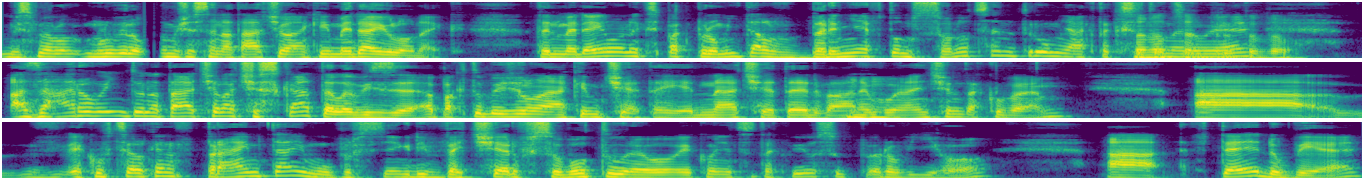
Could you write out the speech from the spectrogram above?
my jsme mluvili o tom, že se natáčel nějaký medailonek. Ten medailonek se pak promítal v Brně v tom Sonocentrum, nějak tak se to jmenuje. To bylo. A zároveň to natáčela česká televize a pak to běželo na nějakém ČT1, ČT2 mm-hmm. nebo na něčem takovém. A jako v celkem v prime timeu, prostě někdy večer v sobotu nebo jako něco takového superového. A v té době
